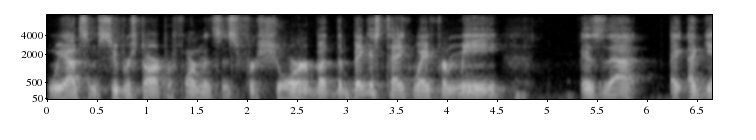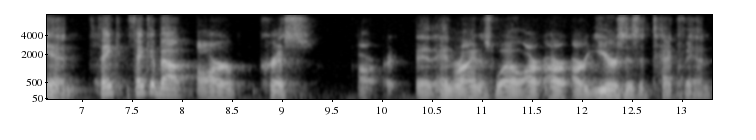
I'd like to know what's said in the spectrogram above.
we had some superstar performances for sure, but the biggest takeaway for me is that again, think think about our Chris our, and, and Ryan as well. Our, our our years as a Tech fan.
